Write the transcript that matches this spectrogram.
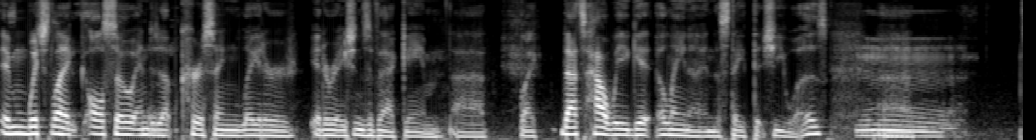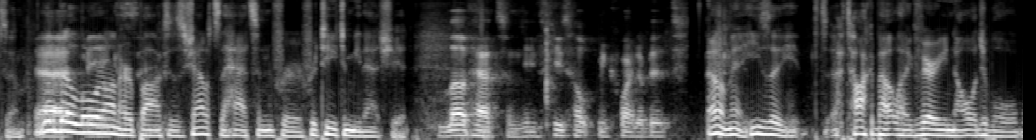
in which like also ended up cursing later iterations of that game. Uh, like that's how we get Elena in the state that she was. Mm. So a little bit of lore on her boxes. Shout outs to Hatson for for teaching me that shit. Love Hatson. He's he's helped me quite a bit. Oh man, he's a talk about like very knowledgeable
